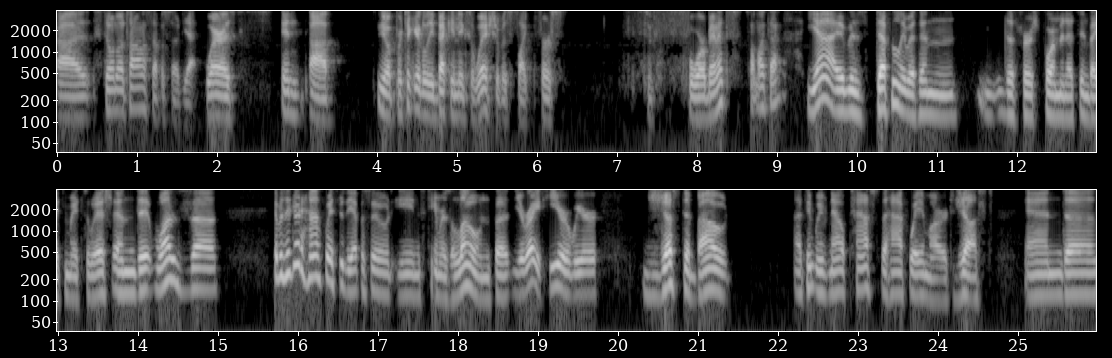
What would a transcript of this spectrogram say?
uh, still no Thomas episode yet. Whereas in uh, you know, particularly Becky Makes a Wish, it was like first th- four minutes, something like that. Yeah, it was definitely within the first four minutes in Becky Makes a Wish, and it was uh, it was a good halfway through the episode in Schemers Alone. But you're right here, we're just about I think we've now passed the halfway mark just. And uh,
